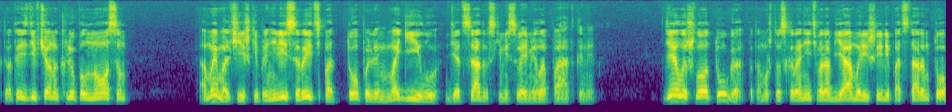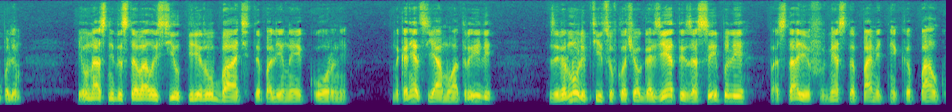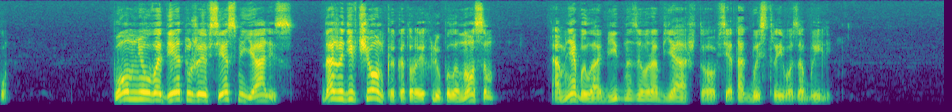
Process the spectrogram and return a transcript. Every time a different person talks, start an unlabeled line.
Кто-то из девчонок хлюпал носом, а мы, мальчишки, принялись рыть под тополем могилу детсадовскими своими лопатками. Дело шло туго, потому что схоронить воробья мы решили под старым тополем, и у нас не доставало сил перерубать тополиные корни. Наконец яму отрыли, завернули птицу в клочок газеты, засыпали, поставив вместо памятника палку. Помню, в обед уже все смеялись, даже девчонка, которая хлюпала носом, а мне было обидно за воробья, что все так быстро его забыли.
